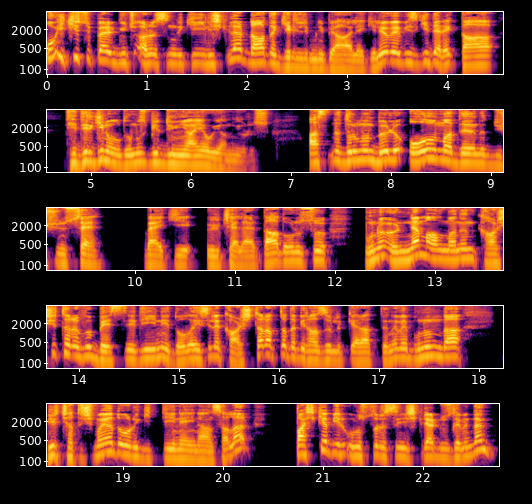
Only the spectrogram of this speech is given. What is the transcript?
o iki süper güç arasındaki ilişkiler daha da gerilimli bir hale geliyor ve biz giderek daha tedirgin olduğumuz bir dünyaya uyanıyoruz. Aslında durumun böyle olmadığını düşünse belki ülkeler daha doğrusu buna önlem almanın karşı tarafı beslediğini dolayısıyla karşı tarafta da bir hazırlık yarattığını ve bunun da bir çatışmaya doğru gittiğine inansalar başka bir uluslararası ilişkiler düzleminden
